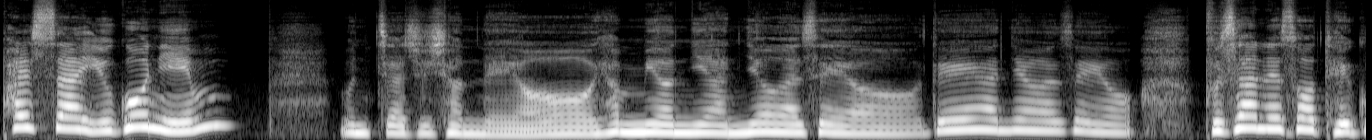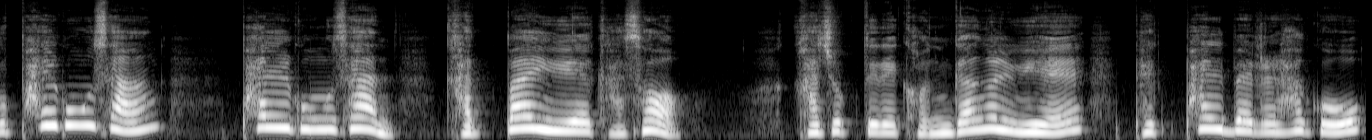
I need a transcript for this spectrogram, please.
8465님 문자 주셨네요. 현미 언니 안녕하세요. 네, 안녕하세요. 부산에서 대구 팔공산, 팔공산 갓바위에 가서 가족들의 건강을 위해 108배를 하고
